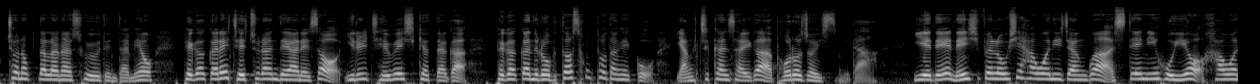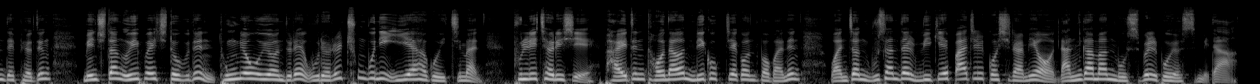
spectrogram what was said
6천억 달러나 소요된다며 백악관에 제출한 대안에서 이를 제외시켰다가 백악관으로부터 성토당했고 양측 간 사이가 벌어져 있습니다. 이에 대해 낸시 펠로시 하원 의장과 스테니 호이어 하원 대표 등 민주당 의회 지도부는 동료 의원들의 우려를 충분히 이해하고 있지만 분리 처리 시 바이든 더 나은 미국 재건 법안은 완전 무산될 위기에 빠질 것이라며 난감한 모습을 보였습니다.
